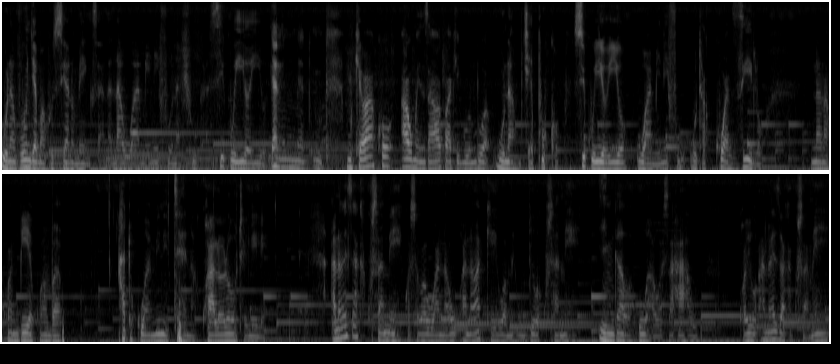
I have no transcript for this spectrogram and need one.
Unavunja mahusiano mengi sana na uaminifu unashuka siku hiyo hiyo. Yaani mke wako au mwenza wako akigundua una mchepuko siku hiyo hiyo uaminifu utakuwa zilo na nakwambia kwamba hata kuamini tena kwa lolote lile. Anaweza akakusamehe kwa sababu wanawake wameumbiwa kusamehe ingawa huwa hawasahau. Kwa hiyo anaweza akakusamehe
